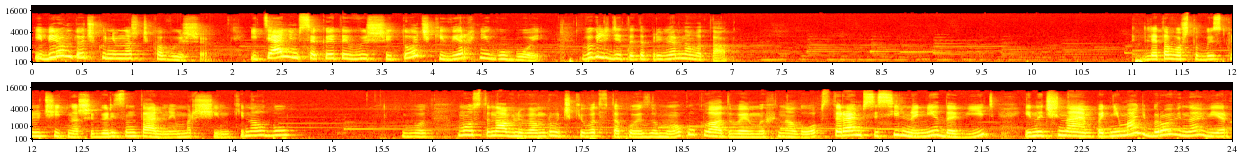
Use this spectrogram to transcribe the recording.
и берем точку немножечко выше. И тянемся к этой высшей точке верхней губой. Выглядит это примерно вот так. Для того, чтобы исключить наши горизонтальные морщинки на лбу, вот. Мы устанавливаем ручки вот в такой замок, укладываем их на лоб, стараемся сильно не давить и начинаем поднимать брови наверх.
